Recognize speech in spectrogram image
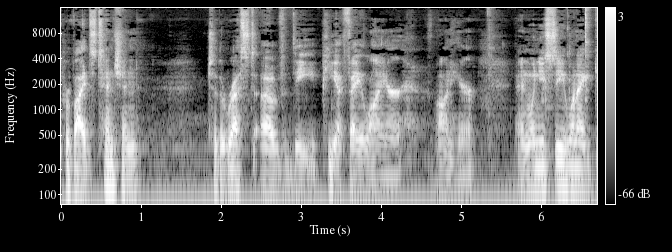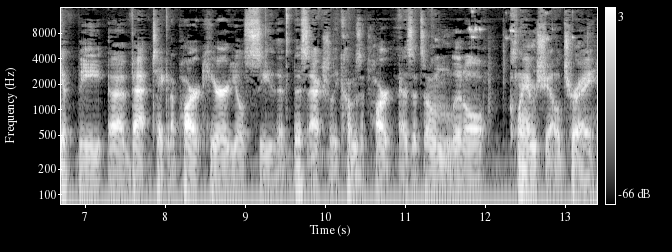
provides tension to the rest of the PFA liner on here. And when you see, when I get the uh, vat taken apart here, you'll see that this actually comes apart as its own little clamshell tray.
